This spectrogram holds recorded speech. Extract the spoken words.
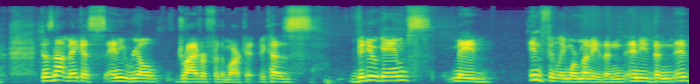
does not make us any real driver for the market because video games made infinitely more money than any, than any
